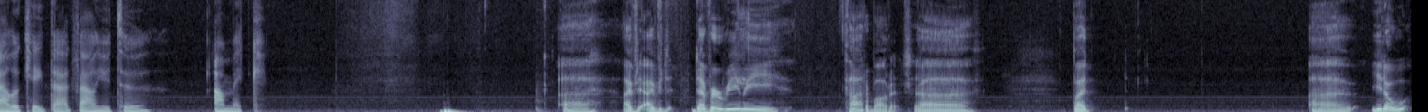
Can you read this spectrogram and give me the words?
allocate that value to Amik? Uh, I've, I've never really thought about it. Uh, but, uh, you know,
